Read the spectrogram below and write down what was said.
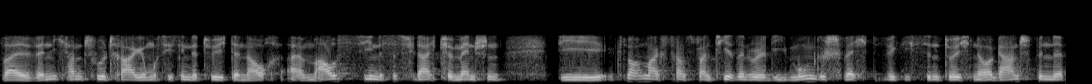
Weil wenn ich Handschuhe trage, muss ich sie natürlich dann auch ähm, ausziehen. Das ist vielleicht für Menschen, die Knochenmarkstransplantiert sind oder die immungeschwächt wirklich sind durch eine Organspende,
